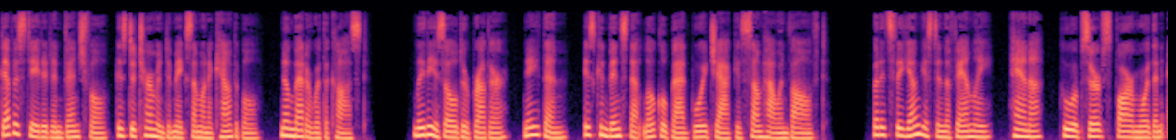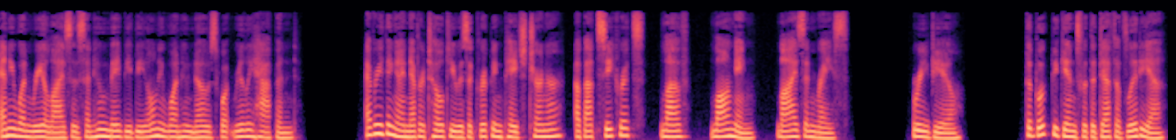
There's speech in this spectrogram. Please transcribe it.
devastated and vengeful, is determined to make someone accountable, no matter what the cost. Lydia's older brother, Nathan, is convinced that local bad boy Jack is somehow involved. But it's the youngest in the family, Hannah, who observes far more than anyone realizes and who may be the only one who knows what really happened. Everything I Never Told You is a gripping page turner about secrets, love, longing, lies, and race. Review The book begins with the death of Lydia,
